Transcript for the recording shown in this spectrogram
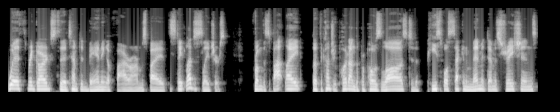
with regards to the attempted banning of firearms by the state legislatures. From the spotlight that the country put on the proposed laws to the peaceful Second Amendment demonstrations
